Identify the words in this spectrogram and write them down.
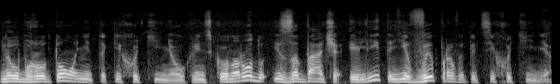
необґрунтовані такі хотіння українського народу, і задача еліти є виправити ці хотіння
